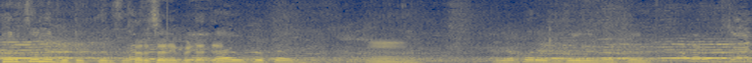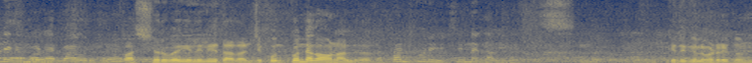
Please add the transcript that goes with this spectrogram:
खर्च नाही भेटत खर्च. खर्च नाही भेटत काय आहे उपयोग काय? हम्म. काही नाही पाचशे रुपये गेलेली आहे दादांची. कोण कोणत्या गावून आले दादा? किती किलोमीटर इथून?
